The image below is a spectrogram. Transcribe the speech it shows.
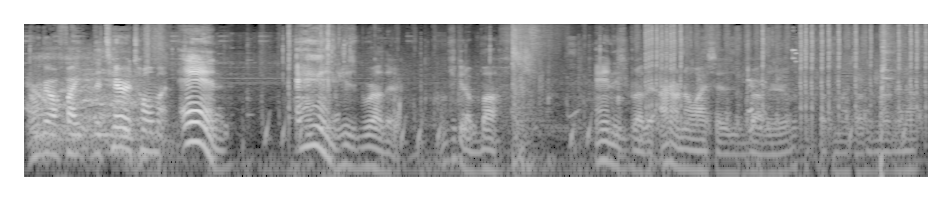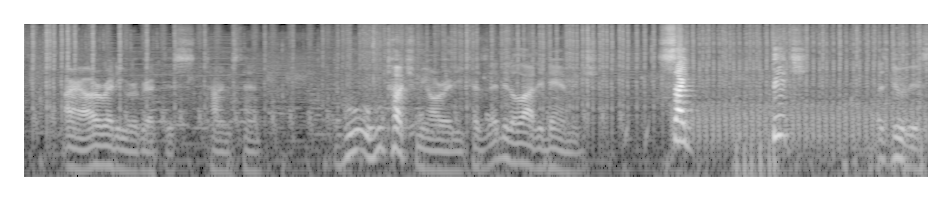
And we're gonna fight the Teratoma and and his brother. I'm just gonna buff. And his brother. I don't know why I said his brother. What the fuck am I talking about right now? Alright, I already regret this times 10. Who, who touched me already? Because that did a lot of damage. Psych! Bitch! Let's do this.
